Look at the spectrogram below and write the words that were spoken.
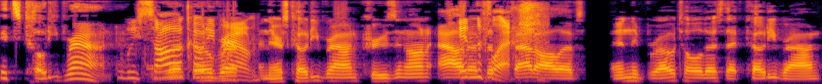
it's Cody Brown." We saw Cody over, Brown. and there's Cody Brown cruising on out In of the the. Fat Olives. And the bro told us that Cody Brown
